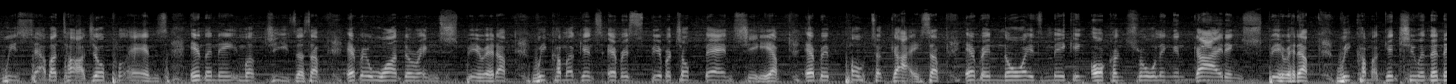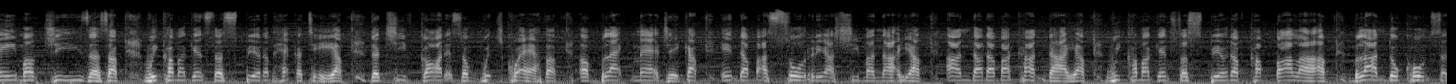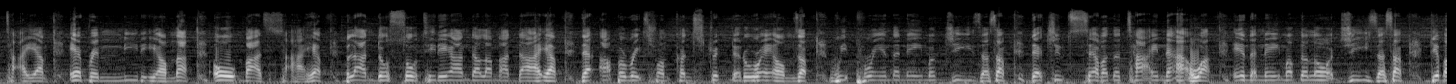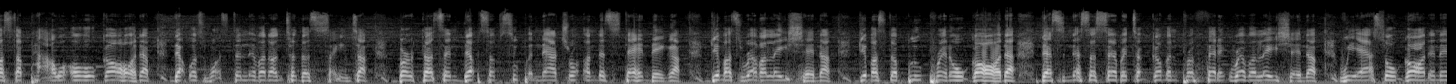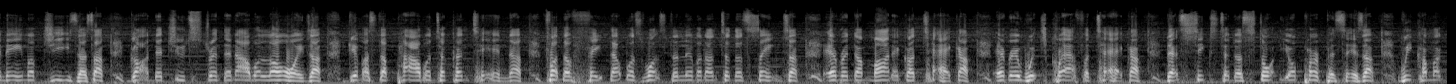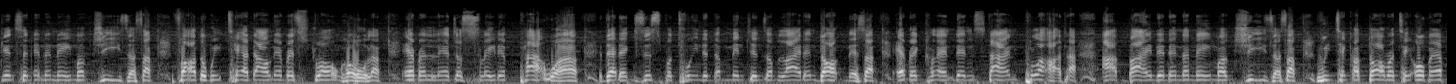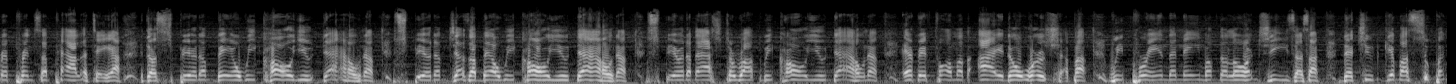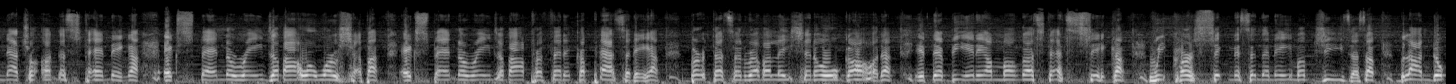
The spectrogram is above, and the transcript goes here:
We sabotage your plans in the name of Jesus. Every wandering spirit, we come against every spiritual banshee, every poltergeist, every noise making or controlling and guiding spirit. we come against you in the name of Jesus. we come against the spirit of Hecate, the chief goddess of witchcraft, of black magic, in the Basoria Shimanaya, and the Bakandaya. We come against the spirit of Kabbalah, Blando Konsataya, every medium, uh, oh Messiah, Blando Sotiri Andala Madaya, that operates from constricted realms. Uh, We pray in the name of Jesus uh, that you sever the tie now uh, in the name of the Lord Jesus. Uh, give us the power, oh God, uh, that was once delivered unto the saints. Birth us in depths of supernatural understanding. Give us revelation. Give us the blueprint, oh God, that's necessary to govern prophetic revelation. We ask, oh God, in the name of Jesus, God, that you strengthen our loins. Uh, Give us the power to contend uh, for the faith that was once delivered unto the saints. Uh, Every demonic attack, uh, every witchcraft attack uh, that seeks to distort your purposes, uh, we come against it in the name of Jesus. Father, we tear down every stronghold, every legislative power that exists between the dimensions of light and darkness, every clandestine plot. I bind it in the name of Jesus. We take authority over every principality. The spirit of Baal, we call you down. Uh, Spirit of Jezebel, we call you down. Uh, Spirit of Ashtaroth, we call you down. Uh, Every form of idol worship, uh, we pray in the name of the Lord Jesus uh, that you give us supernatural understanding. Uh, expand the range of our worship. Expand the range of our prophetic capacity. Birth us in revelation, oh God. If there be any among us that's sick, we curse sickness in the name of Jesus. Blando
